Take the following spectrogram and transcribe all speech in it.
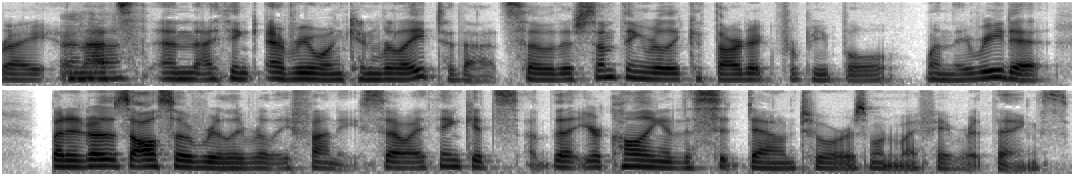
right? And Uh-huh. that's and I think everyone can relate to that. So there's something really cathartic for people when they read it, but it is also really really funny. So I think it's that you're calling it a sit down tour is one of my favorite things.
